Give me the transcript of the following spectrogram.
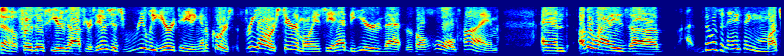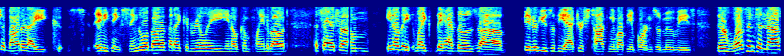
no. for this year's Oscars. It was just really irritating, and of course, three-hour ceremony, so you had to hear that the whole time. And otherwise, uh there wasn't anything much about it. I could, anything single about it that I could really, you know, complain about. Aside from, you know, they like they had those uh interviews with the actors talking about the importance of movies. There wasn't enough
